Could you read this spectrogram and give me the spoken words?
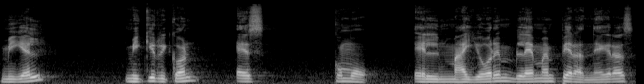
Miguel, Mickey Ricón, es como el mayor emblema en Piedras Negras.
